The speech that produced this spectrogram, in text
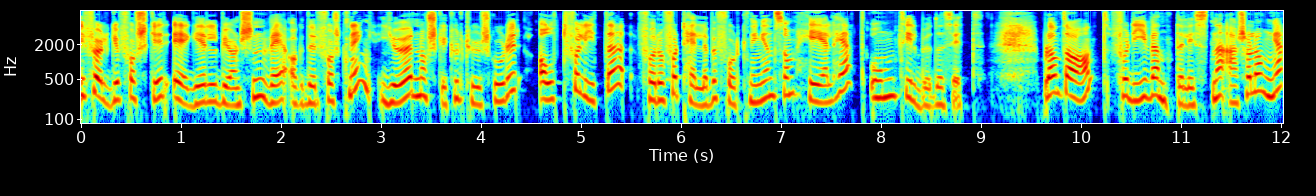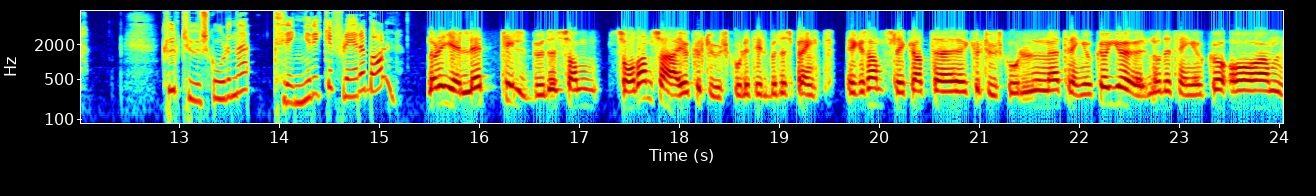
Ifølge forsker Egil Bjørnsen ved Agderforskning gjør norske kulturskoler altfor lite for å fortelle befolkningen som helhet om tilbudet sitt. Annet fordi ventelistene er så lange. Kulturskolene trenger ikke flere barn. Når det gjelder tilbudet som sådan, så er jo kulturskoletilbudet sprengt. ikke sant? Slik at uh, kulturskolene trenger jo ikke å gjøre noe. De trenger jo ikke å um,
